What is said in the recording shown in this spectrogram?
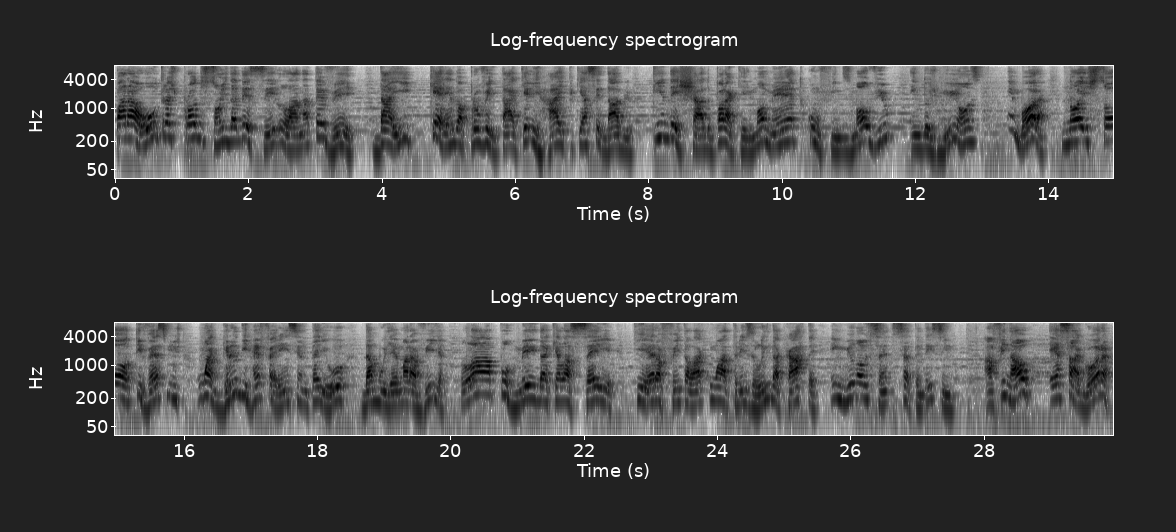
para outras produções da DC lá na TV. Daí, querendo aproveitar aquele hype que a CW tinha deixado para aquele momento com o fim de Smallville em 2011, Embora nós só tivéssemos uma grande referência anterior da Mulher Maravilha lá por meio daquela série que era feita lá com a atriz Linda Carter em 1975. Afinal, essa agora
